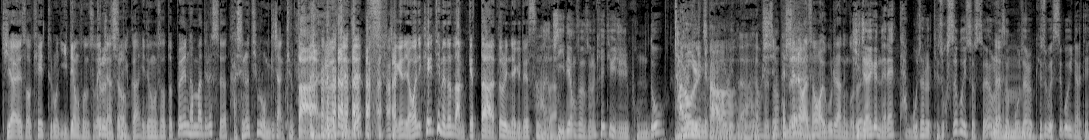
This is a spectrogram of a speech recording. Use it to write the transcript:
기아에서 KT로 온 이대영 선수가 그렇죠. 있지 않습니까? 이대영 선수가 또 뼈인 한마디를 했어요. 다시는 팀을 옮기지 않겠다. 이러면서 이제 자기는 영원히 KT맨으로 남겠다. 또 이런 얘기도 아, 했습니다. 역시 이대영 선수는 KT 위주 유니폼도 잘 어울립니다. 잘 어울리더라고요. 아, 역시 그래서 패션의 네. 완성은 얼굴이라는 거를 기자회견 내내 다 모자를 계속 쓰고 있었어요. 네. 그래서 음. 모자를 계속 왜 쓰고 있냐 했더니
